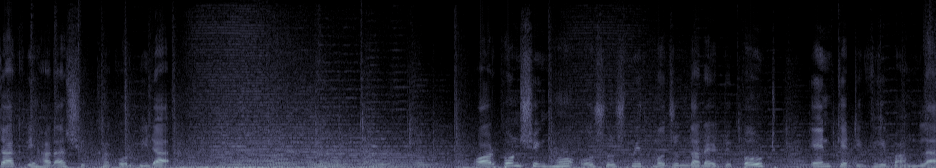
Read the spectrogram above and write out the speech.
চাকরিহারা শিক্ষাকর্মীরা। অর্পণ সিংহ ও সুস্মিত মজুমদারের রিপোর্ট এনকেটিভি বাংলা।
